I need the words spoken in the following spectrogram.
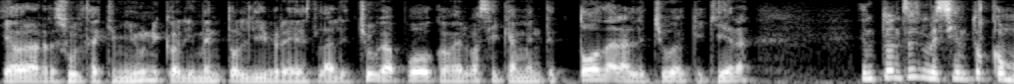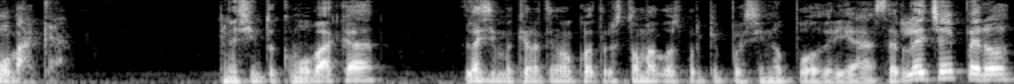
Y ahora resulta que mi único alimento libre es la lechuga. Puedo comer básicamente toda la lechuga que quiera. Entonces me siento como vaca. Me siento como vaca Lástima que no tengo cuatro estómagos porque pues si no podría hacer leche, pero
